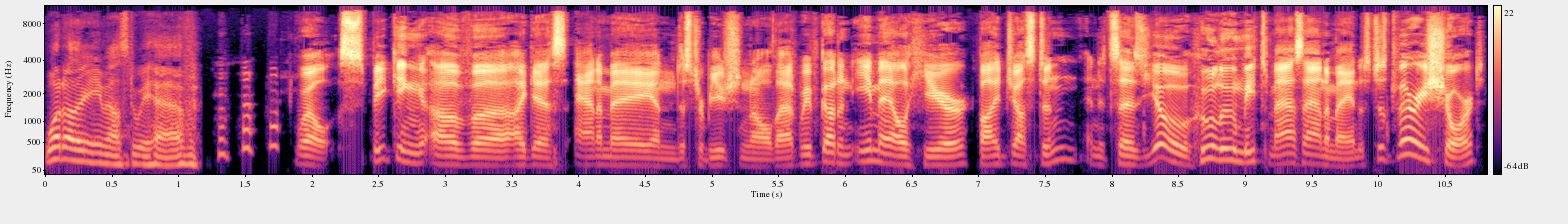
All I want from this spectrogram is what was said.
what other emails do we have? Well, speaking of, uh, I guess, anime and distribution and all that, we've got an email here by Justin, and it says, Yo, Hulu meets mass anime, and it's just very short.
